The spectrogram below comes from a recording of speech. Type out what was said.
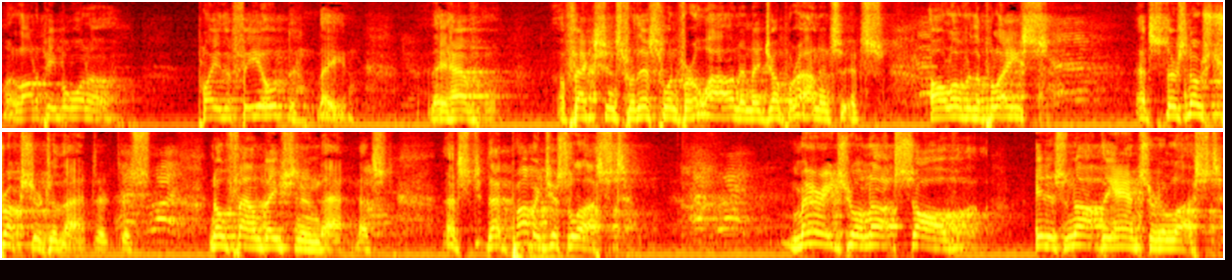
When a lot of people want to play the field, they they have affections for this one for a while, and then they jump around, and it's, it's all over the place. That's there's no structure to that. There's no foundation in that. That's that's that probably just lust. Marriage will not solve. It is not the answer to lust.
